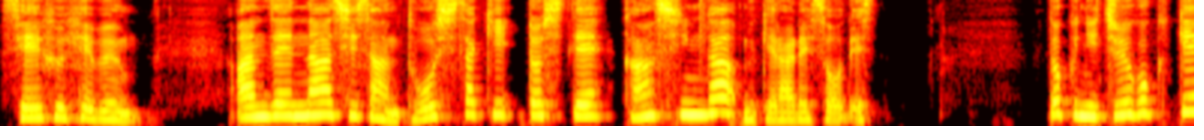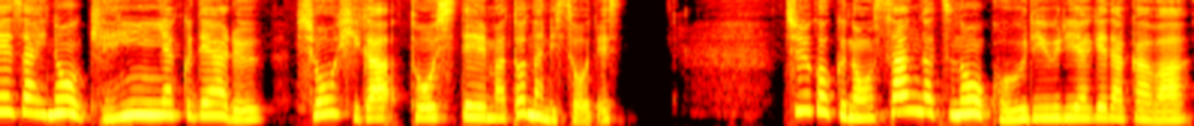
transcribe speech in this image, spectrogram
セーフヘブン、安全な資産投資先として関心が向けられそうです。特に中国経済の牽引役である消費が投資テーマとなりそうです。中国の3月の小売売上高は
